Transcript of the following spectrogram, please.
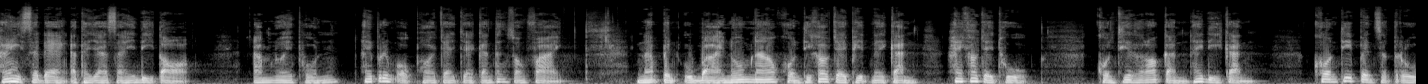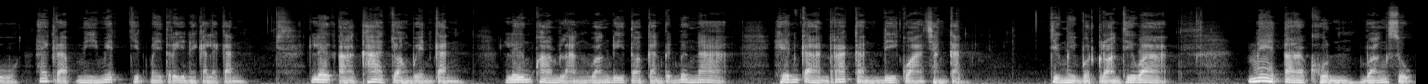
ให้แสดงอัธยาศัยดีต่ออำนวยผลให้ปลื้มอกพอใจแจกันทั้งสองฝ่าย นับเป็นอุบายโน้มน้าวคนที่เข้าใจผิดในกัน ให้เข้าใจถูก คนที่ทะเลาะกันให้ดีกัน คนที่เป็นศัตรูให้กลับมีมิตรจิตไมตรีในกันและกัน เลิกอาฆาตจองเวรกัน ลืมความหลังหวังดีต่อกันเป็นเบื้องหน้า เห็นการรักกันดีกว่าชังกัน จึงมีบทกลอนที่ว่า เมตตาคุณหวังสุข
